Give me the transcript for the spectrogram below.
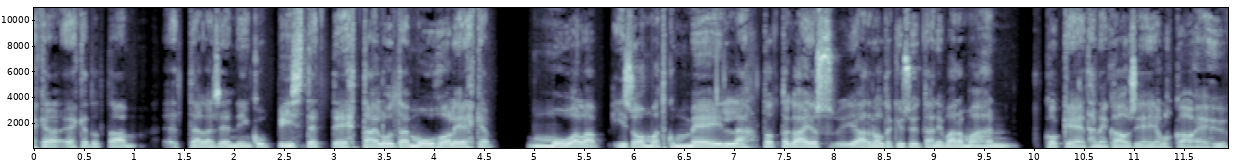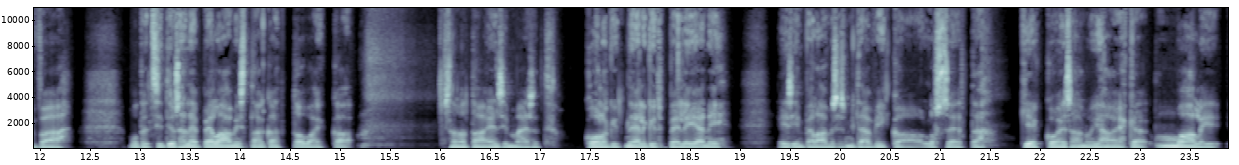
ehkä, ehkä tota, tällaisen niin kuin pistetehtailuun tai muuhun oli ehkä muualla isommat kuin meillä. Totta kai jos Jarnolta kysytään, niin varmaan hän kokee, että hänen kausi ei ollut kauhean hyvää. Mutta sitten jos hänen pelaamistaan katsoo vaikka sanotaan ensimmäiset 30-40 peliä, niin ei siinä pelaamisessa mitään vikaa ollut. Se, että kiekko ei saanut ihan ehkä maali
